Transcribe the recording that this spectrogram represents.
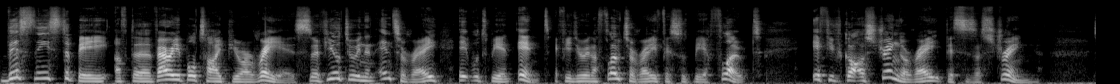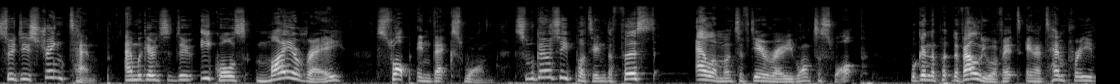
This needs to be of the variable type your array is. So if you're doing an int array, it would be an int. If you're doing a float array, this would be a float. If you've got a string array, this is a string. So we do string temp, and we're going to do equals my array swap index 1. So we're going to be putting the first element of the array we want to swap, we're going to put the value of it in a temporary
